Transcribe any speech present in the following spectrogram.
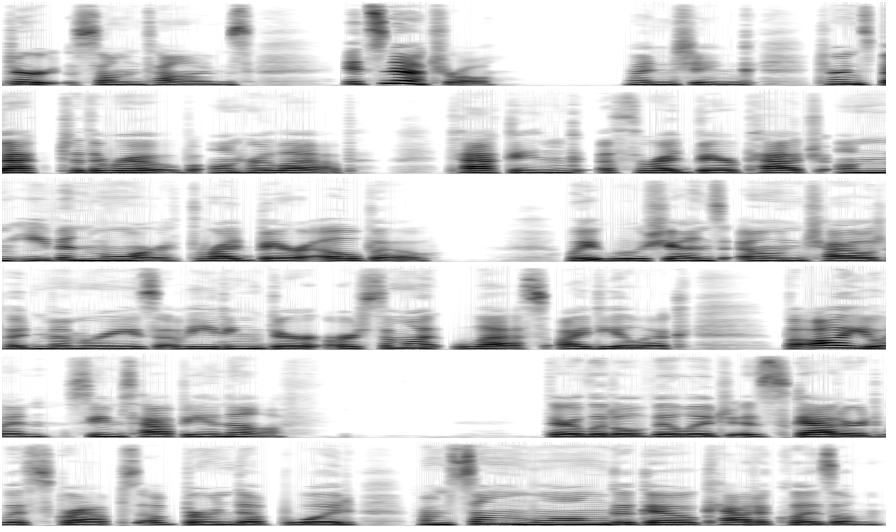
dirt sometimes. It's natural. Wen Qing turns back to the robe on her lap, tacking a threadbare patch on an even more threadbare elbow. Wei Wuxian's own childhood memories of eating dirt are somewhat less idyllic, but Ah Yuan seems happy enough. Their little village is scattered with scraps of burned up wood from some long ago cataclysm,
